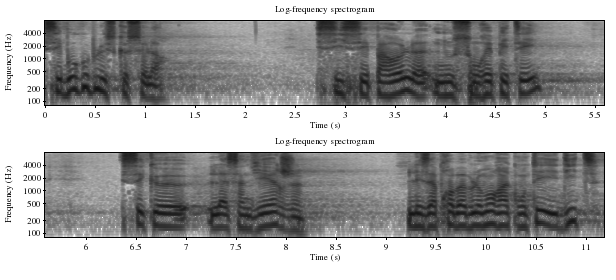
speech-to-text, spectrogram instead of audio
C'est beaucoup plus que cela. Si ces paroles nous sont répétées, c'est que la Sainte Vierge les a probablement racontées et dites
